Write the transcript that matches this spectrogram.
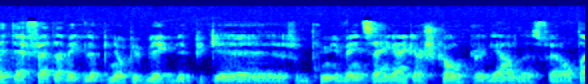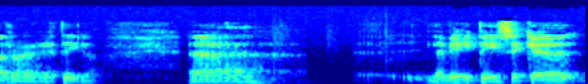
étais fait avec l'opinion publique depuis que, depuis mes 25 ans que je coach, regarde, ça fait longtemps que j'aurais arrêté, là. Euh, la vérité, c'est que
